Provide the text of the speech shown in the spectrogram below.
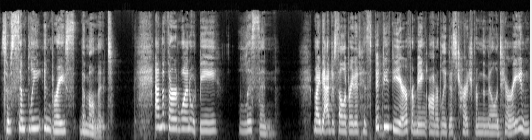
So simply embrace the moment. And the third one would be listen. My dad just celebrated his 50th year from being honorably discharged from the military and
